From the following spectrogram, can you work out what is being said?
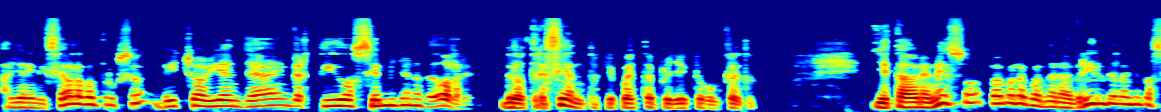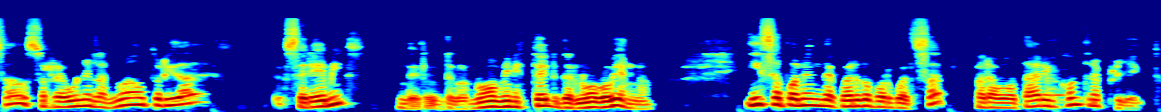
habían iniciado la construcción, de hecho habían ya invertido 100 millones de dólares de los 300 que cuesta el proyecto completo. Y estaban en eso, cuando en abril del año pasado se reúnen las nuevas autoridades, Ceremis, de, los nuevos ministerios, del nuevo gobierno, y se ponen de acuerdo por WhatsApp para votar en contra del proyecto.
